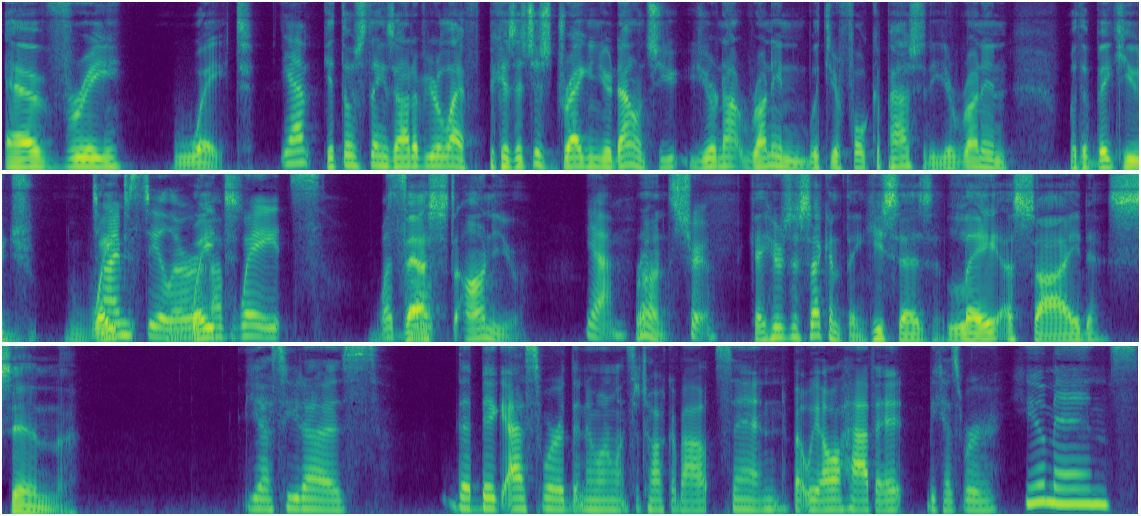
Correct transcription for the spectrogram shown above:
every weight. yep. Get those things out of your life because it's just dragging you down. So you, you're not running with your full capacity. You're running with a big, huge weight, Time stealer weight of weights. What's vest on you. Yeah, Run. it's true. Okay, here's the second thing. He says, lay aside sin. Yes, he does. The big S word that no one wants to talk about, sin, but we all have it because we're humans.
